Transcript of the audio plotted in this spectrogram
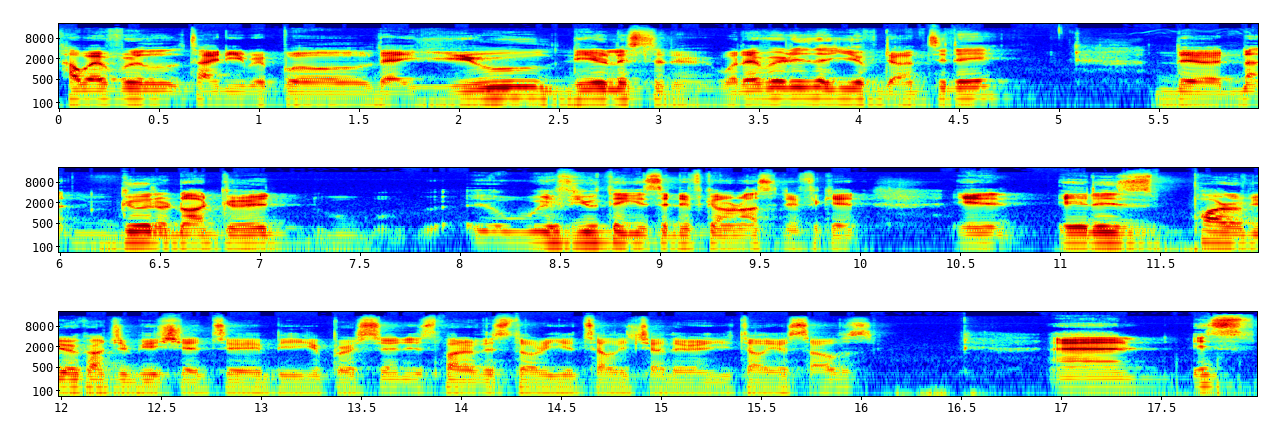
however tiny ripple that you, dear listener, whatever it is that you have done today, the not good or not good, if you think it's significant or not significant, it it is part of your contribution to being a person. It's part of the story you tell each other and you tell yourselves. And it's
